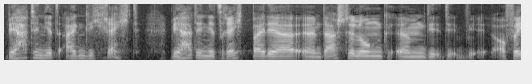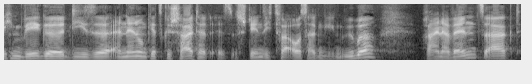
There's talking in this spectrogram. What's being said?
wer hat denn jetzt eigentlich recht? Wer hat denn jetzt recht bei der äh, Darstellung, ähm, die, die, auf welchem Wege diese Ernennung jetzt gescheitert ist? Es stehen sich zwei Aussagen gegenüber. Rainer Wendt sagt,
